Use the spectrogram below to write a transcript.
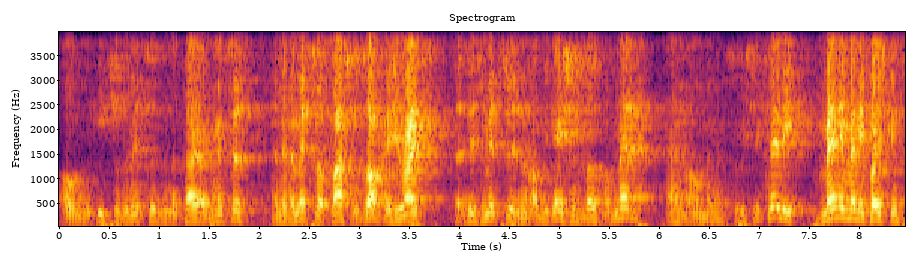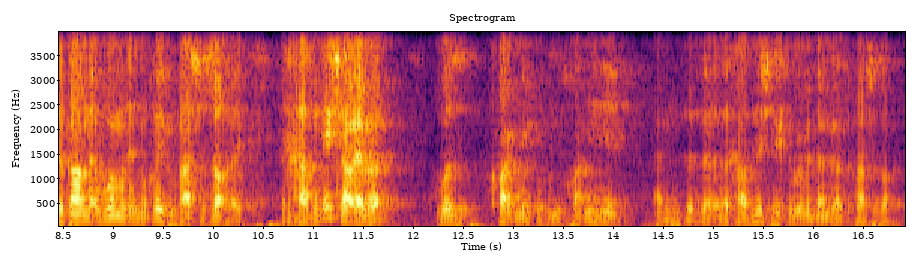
of each of the mitzvahs and the Torah of mitzvahs, and in the mitzvah of Pasha Zocher, he writes that this mitzvah is an obligation both on men and on women. So we see clearly, many, many poskim took on that a woman is mechayiv in Pasha Zocher. The Chazon Ish, however, was quite maple. He was quite lenient, and the, the, the the women don't go to Pasha Zocher.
